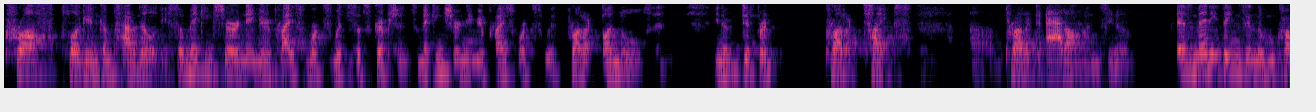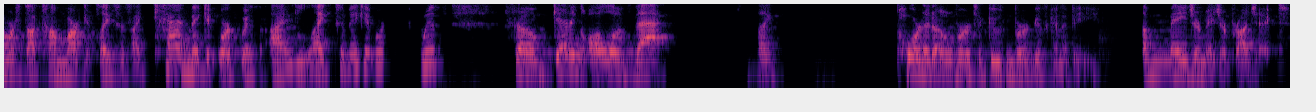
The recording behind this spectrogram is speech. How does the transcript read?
cross plugin compatibility. So making sure Name Your Price works with subscriptions, making sure Name Your Price works with product bundles and you know different product types, uh, product add-ons. You know, as many things in the WooCommerce.com marketplace as I can make it work with. I like to make it work with. So getting all of that like ported over to Gutenberg is going to be a major, major project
